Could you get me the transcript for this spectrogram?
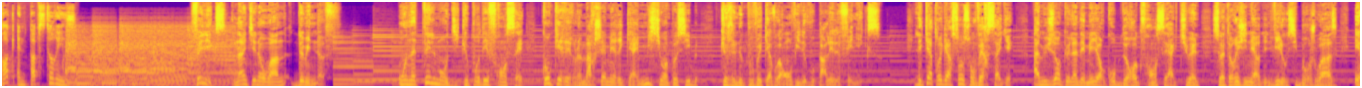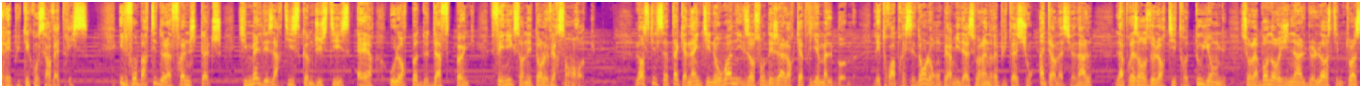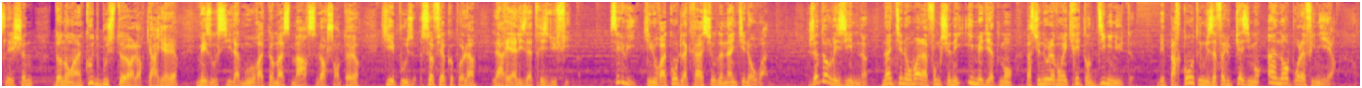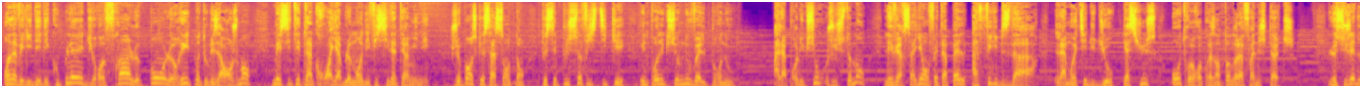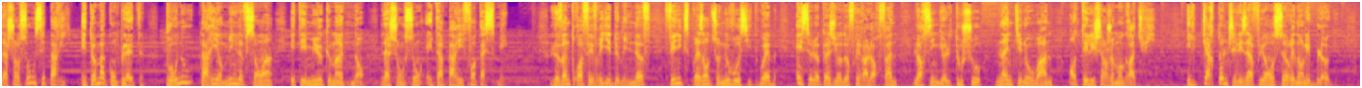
Rock and Pop Stories. Phoenix 1901-2009. On a tellement dit que pour des Français, conquérir le marché américain est mission impossible que je ne pouvais qu'avoir envie de vous parler de Phoenix. Les quatre garçons sont versaillais. Amusant que l'un des meilleurs groupes de rock français actuels soit originaire d'une ville aussi bourgeoise et réputée conservatrice. Ils font partie de la French Touch, qui mêle des artistes comme Justice, Air ou leurs potes de Daft Punk, Phoenix en étant le versant rock. Lorsqu'ils s'attaquent à 1901, ils en sont déjà à leur quatrième album. Les trois précédents leur ont permis d'asseoir une réputation internationale, la présence de leur titre Too Young sur la bande originale de Lost in Translation donnant un coup de booster à leur carrière, mais aussi l'amour à Thomas Mars, leur chanteur, qui épouse Sofia Coppola, la réalisatrice du film. C'est lui qui nous raconte la création de 1901. J'adore les hymnes. 1901 a fonctionné immédiatement parce que nous l'avons écrite en 10 minutes. Mais par contre, il nous a fallu quasiment un an pour la finir. On avait l'idée des couplets, du refrain, le pont, le rythme, tous les arrangements, mais c'était incroyablement difficile à terminer. Je pense que ça s'entend, que c'est plus sophistiqué, une production nouvelle pour nous. À la production, justement, les Versaillais ont fait appel à Philippe Zdar, la moitié du duo Cassius, autre représentant de la French Touch. Le sujet de la chanson, c'est Paris. Et Thomas complète. Pour nous, Paris en 1901 était mieux que maintenant. La chanson est un Paris fantasmé. Le 23 février 2009, Phoenix présente son nouveau site web et c'est l'occasion d'offrir à leurs fans leur single tout chaud 1901 en téléchargement gratuit. Ils cartonnent chez les influenceurs et dans les blogs.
